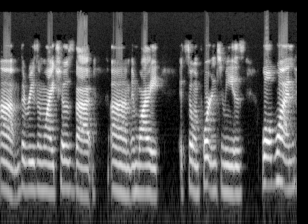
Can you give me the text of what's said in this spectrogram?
Um, the reason why I chose that um, and why it's so important to me is well, one,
